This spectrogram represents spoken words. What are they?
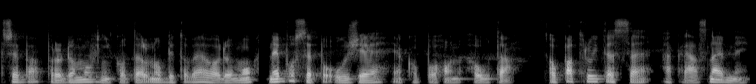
třeba pro domovní kotelnu bytového domu nebo se použije jako pohon auta. Opatrujte se a krásné dny.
